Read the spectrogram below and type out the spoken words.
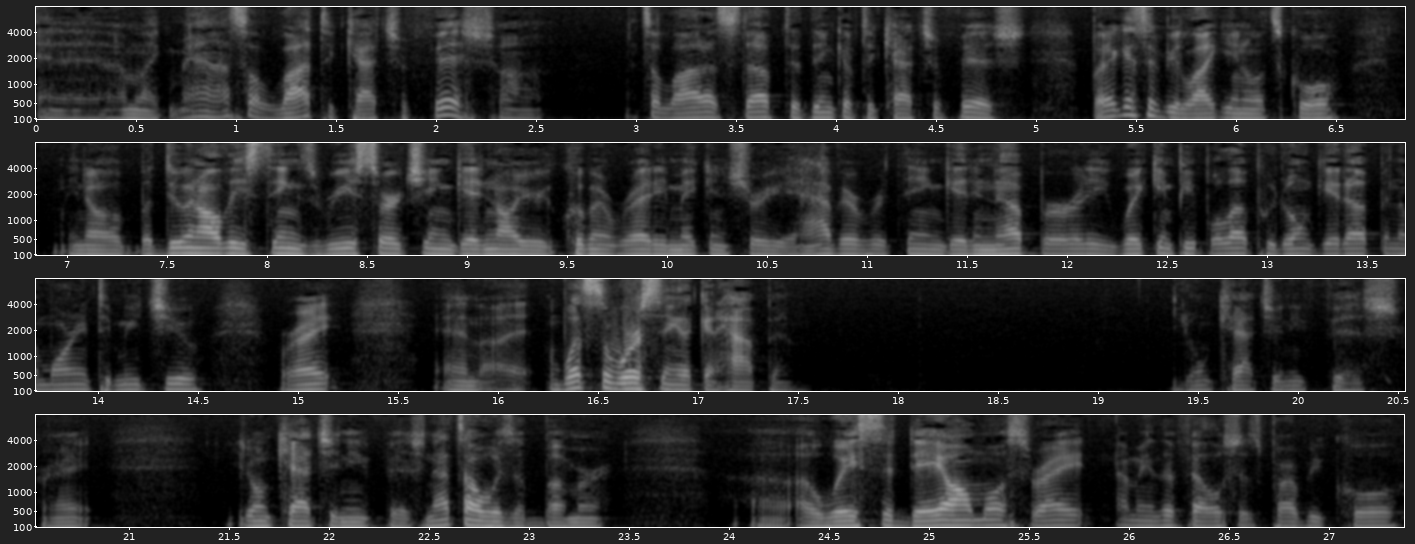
And I'm like, man, that's a lot to catch a fish, huh? that's a lot of stuff to think of to catch a fish. But I guess if you like, you know, it's cool. You know, but doing all these things, researching, getting all your equipment ready, making sure you have everything, getting up early, waking people up who don't get up in the morning to meet you, right? And uh, what's the worst thing that can happen? You don't catch any fish, right? You don't catch any fish, and that's always a bummer. Uh, a wasted day almost, right? I mean, the fellowship's probably cool,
